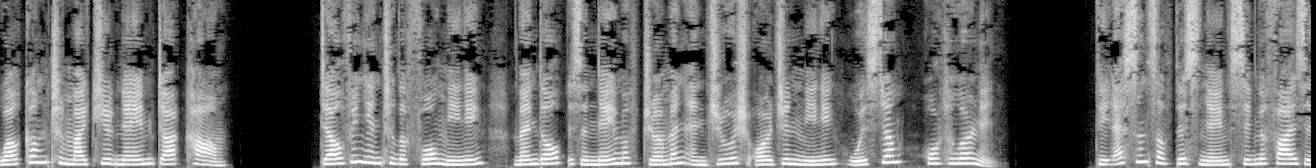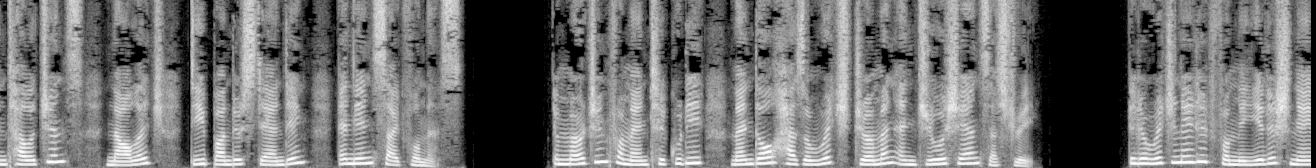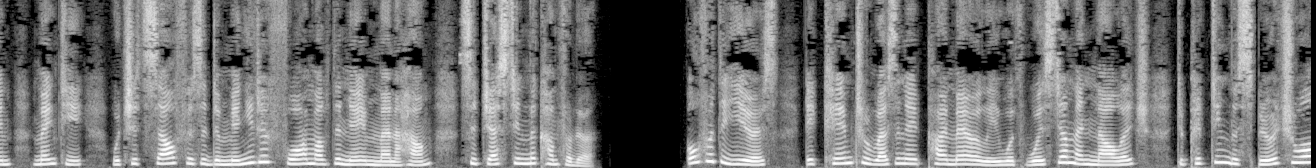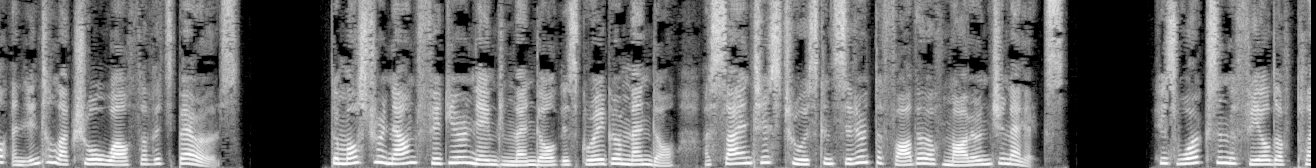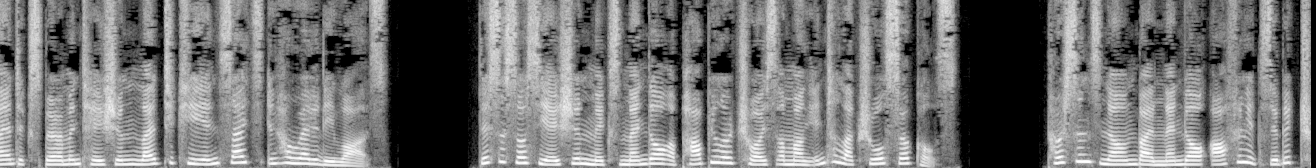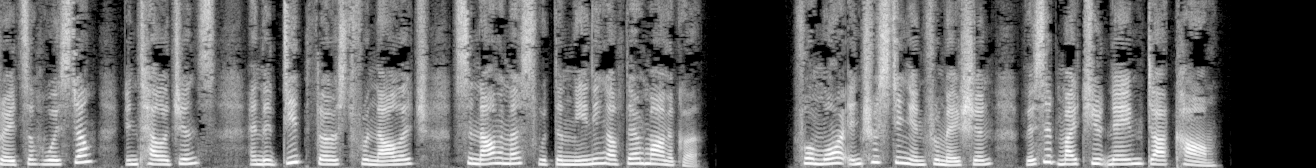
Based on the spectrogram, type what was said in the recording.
Welcome to mycutename.com. Delving into the full meaning, Mendel is a name of German and Jewish origin meaning wisdom or learning. The essence of this name signifies intelligence, knowledge, deep understanding, and insightfulness. Emerging from antiquity, Mendel has a rich German and Jewish ancestry. It originated from the Yiddish name Menki, which itself is a diminutive form of the name Menahem, suggesting the comforter. Over the years, it came to resonate primarily with wisdom and knowledge, depicting the spiritual and intellectual wealth of its bearers. The most renowned figure named Mendel is Gregor Mendel, a scientist who is considered the father of modern genetics. His works in the field of plant experimentation led to key insights in heredity laws. This association makes Mendel a popular choice among intellectual circles. Persons known by Mendel often exhibit traits of wisdom, intelligence, and a deep thirst for knowledge, synonymous with the meaning of their moniker. For more interesting information, visit mycutename.com.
